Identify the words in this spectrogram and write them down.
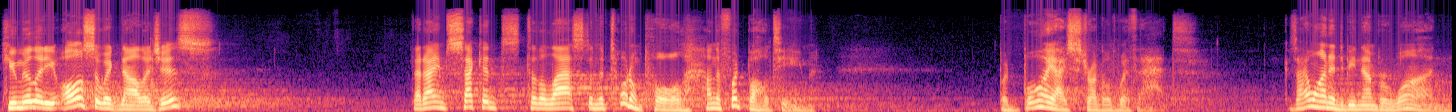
Humility also acknowledges that I am second to the last on the totem pole on the football team. But boy, I struggled with that because I wanted to be number one,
